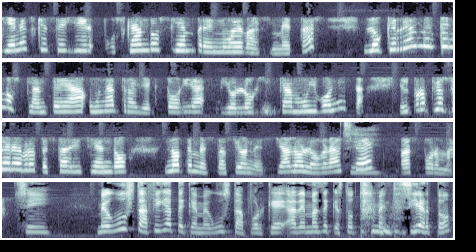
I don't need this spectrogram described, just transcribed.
Tienes que seguir buscando siempre nuevas metas lo que realmente nos plantea una trayectoria biológica muy bonita. El propio cerebro te está diciendo, no te me estaciones, ya lo lograste, vas por más. Sí. Me gusta, fíjate que me gusta, porque además de que es totalmente cierto,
